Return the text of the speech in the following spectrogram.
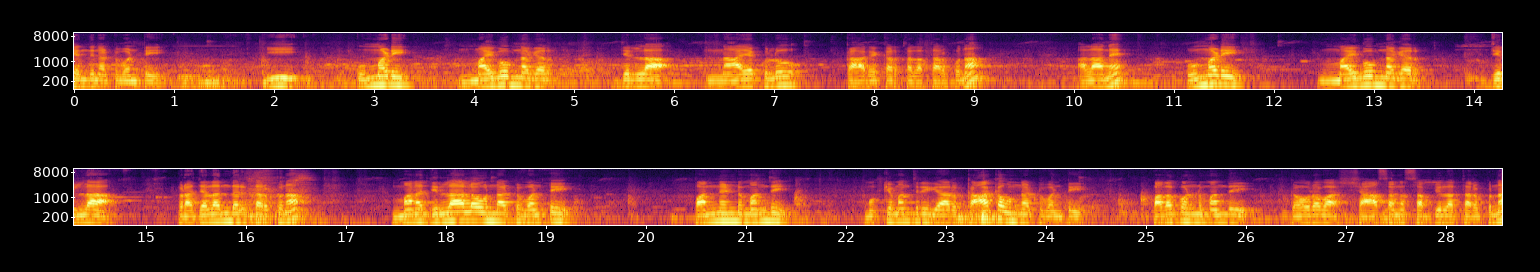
చెందినటువంటి ఈ ఉమ్మడి మహబూబ్ నగర్ జిల్లా నాయకులు కార్యకర్తల తరపున అలానే ఉమ్మడి మహబూబ్ నగర్ జిల్లా ప్రజలందరి తరపున మన జిల్లాలో ఉన్నటువంటి పన్నెండు మంది ముఖ్యమంత్రి గారు కాక ఉన్నటువంటి పదకొండు మంది గౌరవ శాసనసభ్యుల తరపున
